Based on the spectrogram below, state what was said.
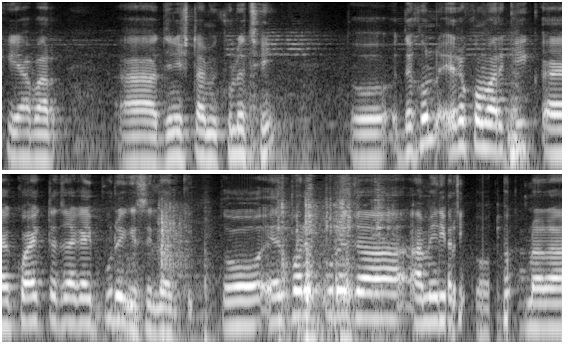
কি আবার জিনিসটা আমি খুলেছি। তো দেখুন, এরকম আর কি কয়েকটা জায়গায় পুড়ে গেছিল আর কি। তো এরপরে পুড়ে যা আমি আপনারা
